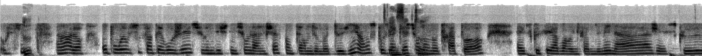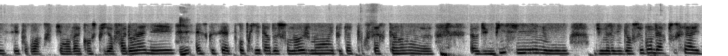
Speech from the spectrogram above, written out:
aussi. Hein, alors, on pourrait aussi s'interroger sur une définition de la richesse en termes de mode de vie. hein. On se pose la question dans notre rapport. Est-ce que c'est avoir une femme de ménage? Est-ce que c'est pouvoir partir en vacances plusieurs fois dans l'année Est-ce que c'est être propriétaire de son logement et peut-être pour certains euh, euh, d'une piscine ou d'une résidence secondaire Tout ça est,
